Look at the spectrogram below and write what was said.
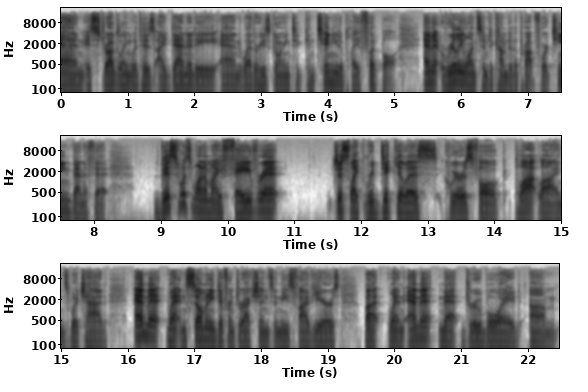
and is struggling with his identity and whether he's going to continue to play football. Emmett really wants him to come to the Prop 14 benefit. This was one of my favorite, just like ridiculous queer as folk plot lines, which had Emmett went in so many different directions in these five years. But when Emmett met Drew Boyd, um,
